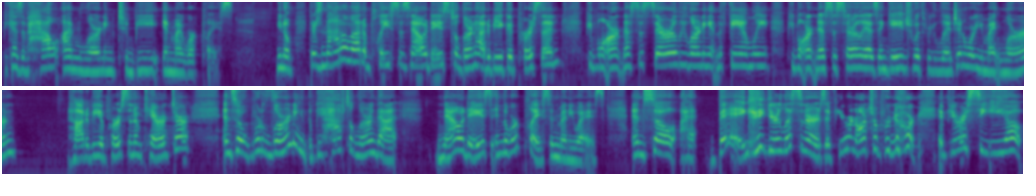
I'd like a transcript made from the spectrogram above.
because of how I'm learning to be in my workplace. You know, there's not a lot of places nowadays to learn how to be a good person. People aren't necessarily learning it in the family. People aren't necessarily as engaged with religion where you might learn how to be a person of character. And so we're learning, we have to learn that nowadays in the workplace in many ways. And so I beg your listeners, if you're an entrepreneur, if you're a CEO,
